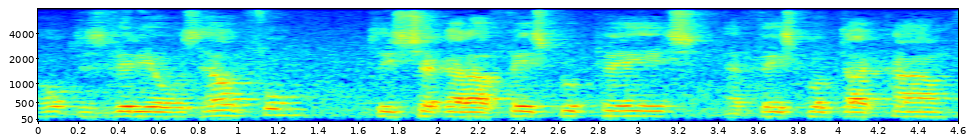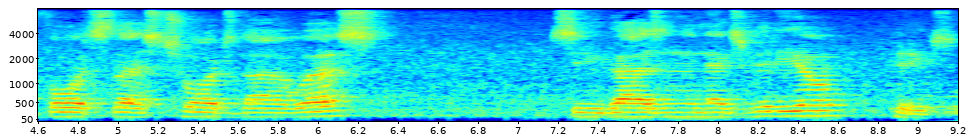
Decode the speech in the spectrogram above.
Hope this video was helpful. Please check out our Facebook page at facebook.com forward slash charged iOS. See you guys in the next video. Peace.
